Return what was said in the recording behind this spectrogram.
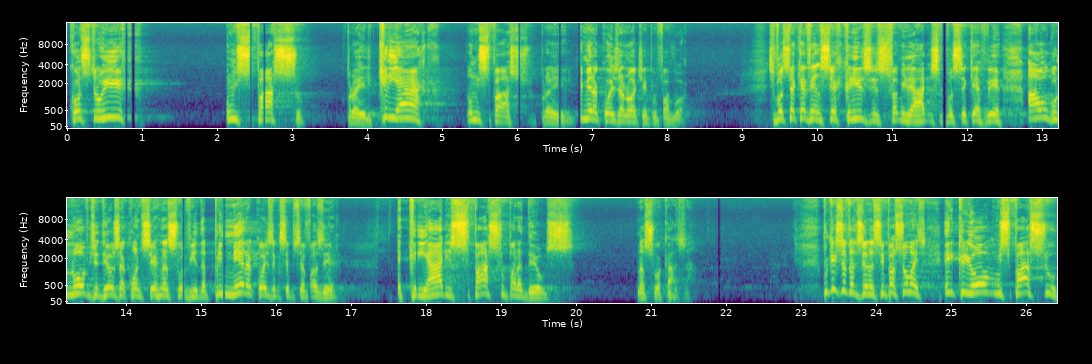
construir um espaço para ele, criar um espaço para ele. Primeira coisa, anote aí, por favor. Se você quer vencer crises familiares, se você quer ver algo novo de Deus acontecer na sua vida, a primeira coisa que você precisa fazer é criar espaço para Deus na sua casa. Por que você está dizendo assim, pastor? Mas ele criou um espaço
